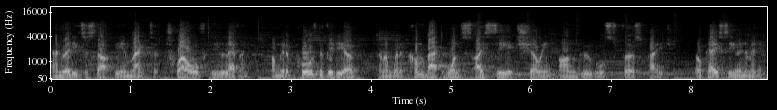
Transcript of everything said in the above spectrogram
and ready to start being ranked at 12.11. I'm going to pause the video and I'm going to come back once I see it showing on Google's first page. Okay, see you in a minute.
